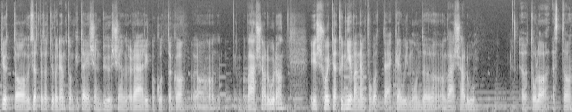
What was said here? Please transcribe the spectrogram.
jött a üzletvezető, vagy nem tudom ki, teljesen dühösen ráripakodtak a, a vásárlóra, és hogy, tehát, hogy nyilván nem fogadták el úgymond a vásárló tola ezt a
